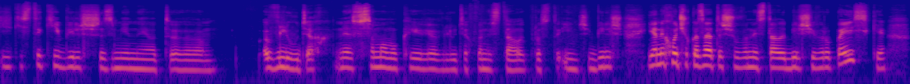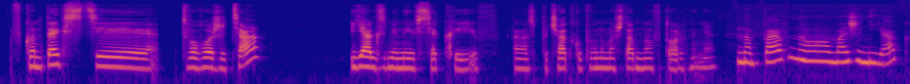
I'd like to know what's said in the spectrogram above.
якісь такі більше зміни от, е, в людях, не в самому Києві, а в людях вони стали просто інші. Більш... Я не хочу казати, що вони стали більш європейські. В контексті твого життя, як змінився Київ е, з початку повномасштабного вторгнення? Напевно, майже ніяк.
